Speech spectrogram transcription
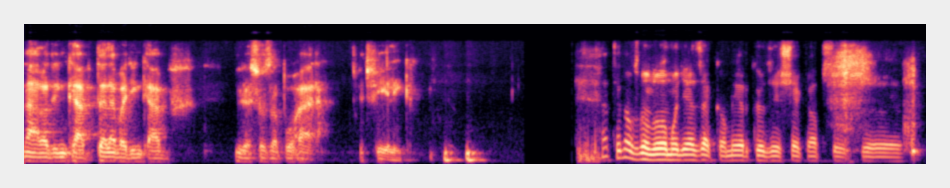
nálad inkább tele, vagy inkább üres az a pohár? Egy félig. Hát én azt gondolom, hogy ezek a mérkőzések abszolút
